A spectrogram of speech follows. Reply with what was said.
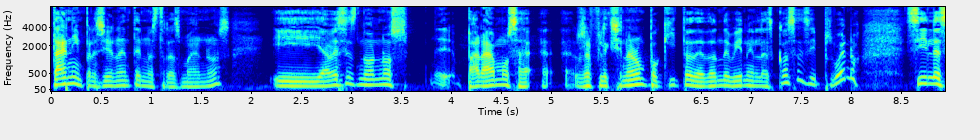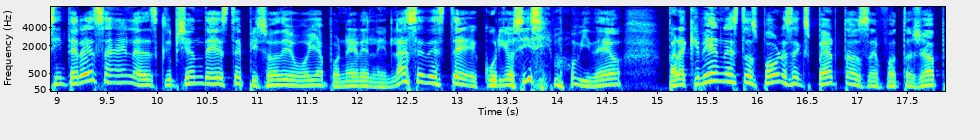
tan impresionante en nuestras manos y a veces no nos eh, paramos a, reflexionar un poquito de dónde vienen las cosas y pues bueno, si les interesa en la descripción de este episodio voy a poner el enlace de este curiosísimo video para que vean a estos pobres expertos en Photoshop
